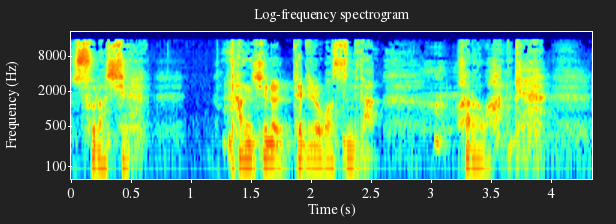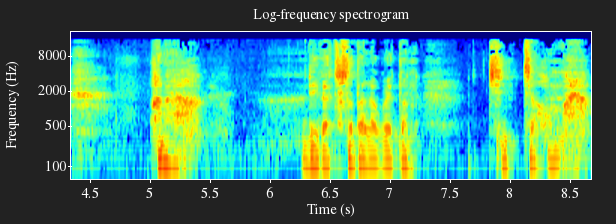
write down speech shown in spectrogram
수라 씨, 당신을 데리러 왔습니다. 하나와 함께. 하나야, 네가 찾아달라고 했던 진짜 엄마야.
